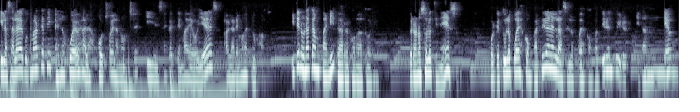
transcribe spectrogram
Y la sala de Good Marketing es los jueves a las 8 de la noche y dicen que el tema de hoy es hablaremos de Clubhouse. Y tiene una campanita de recordatorio. Pero no solo tiene eso, porque tú lo puedes compartir en enlace, lo puedes compartir en Twitter y también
